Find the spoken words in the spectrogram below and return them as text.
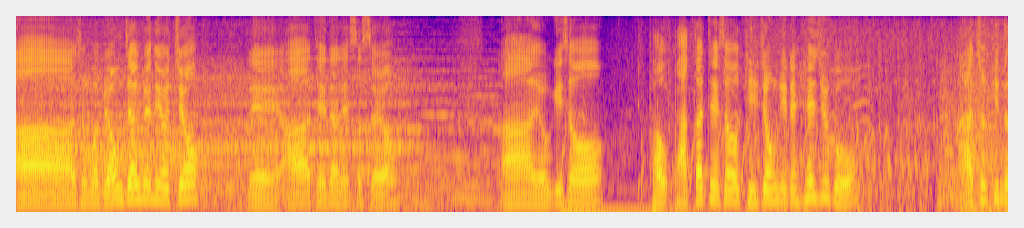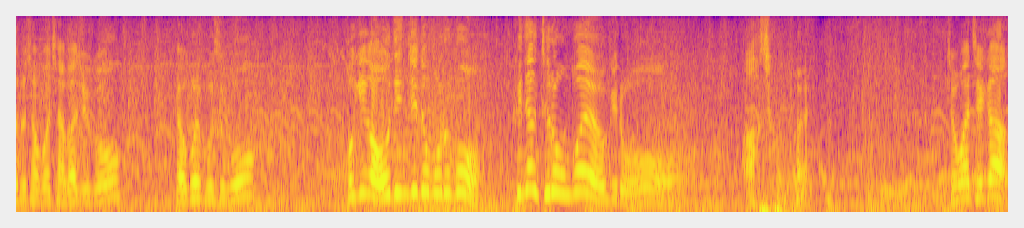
아 정말 명장면이었죠. 네, 아 대단했었어요. 아 여기서 바, 바깥에서 길 정리를 해주고 아처킨으로 저걸 잡아주고 벽을 부수고 거기가 어딘지도 모르고 그냥 들어온 거예요 여기로 아 정말 정말 제가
